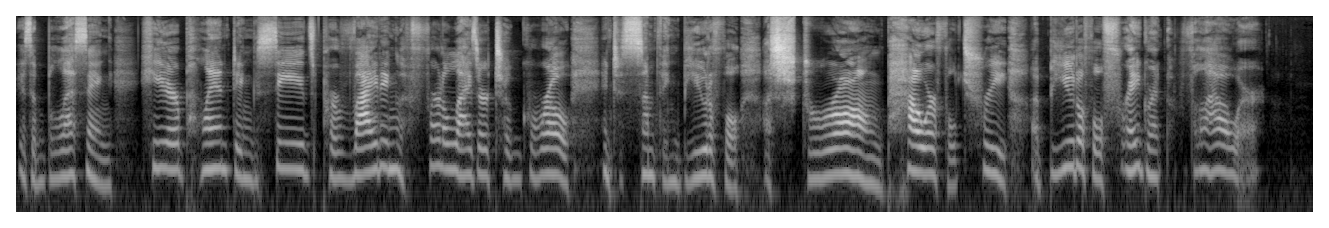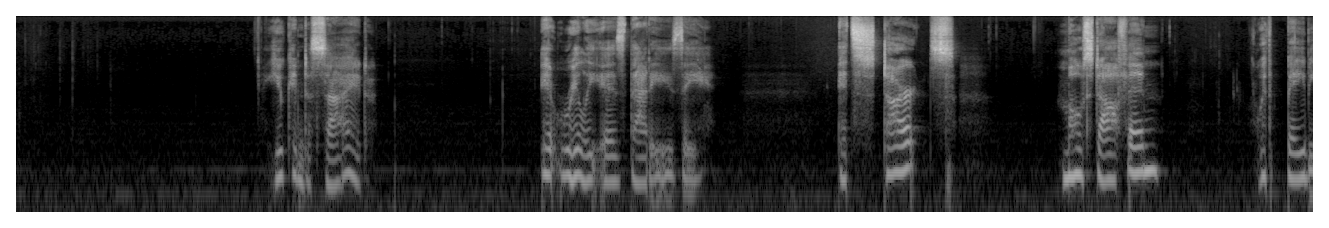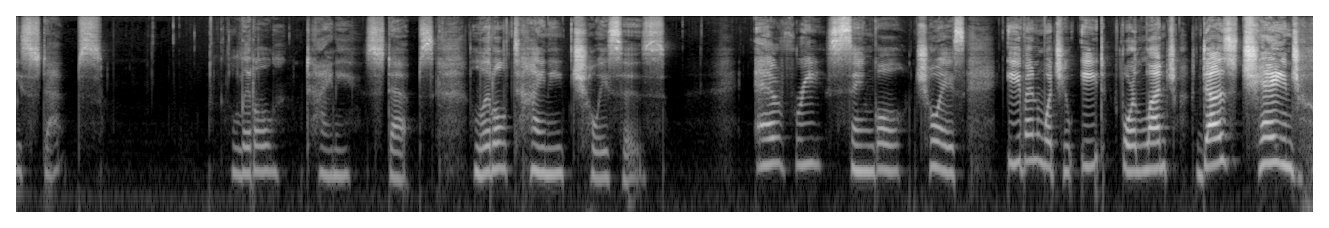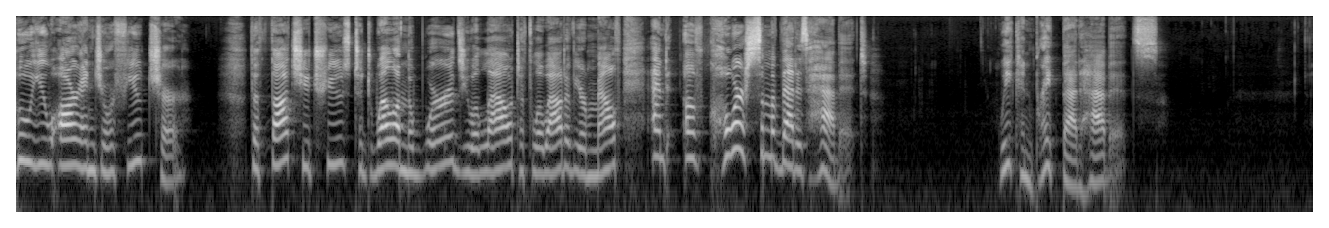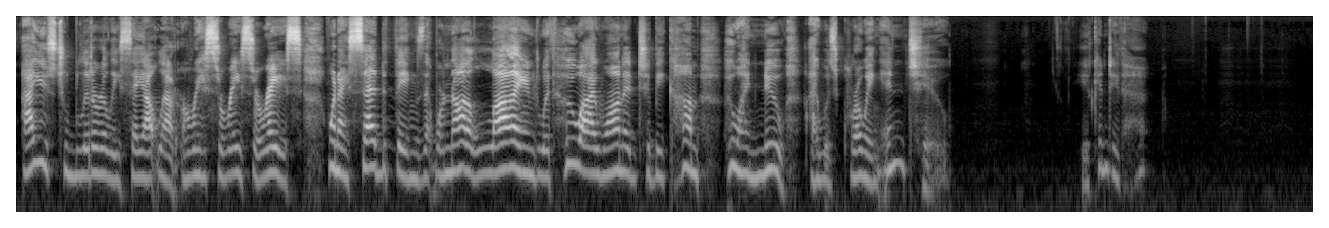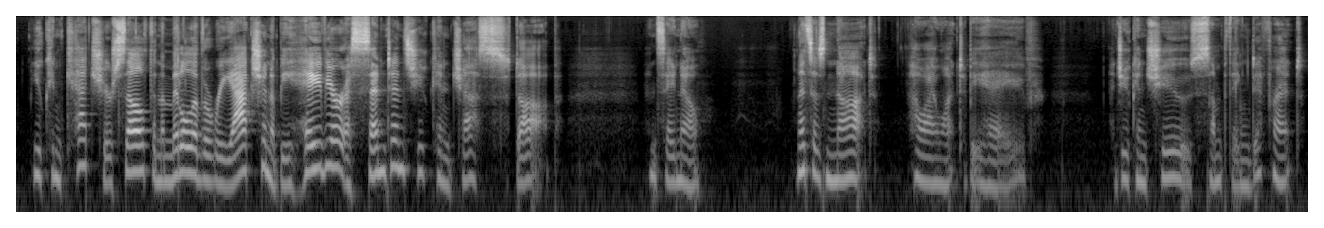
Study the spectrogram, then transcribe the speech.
is a blessing here, planting seeds, providing the fertilizer to grow into something beautiful, a strong, powerful tree, a beautiful, fragrant flower. You can decide. It really is that easy. It starts most often with baby steps, little tiny steps, little tiny choices. Every single choice, even what you eat for lunch, does change who you are and your future. The thoughts you choose to dwell on, the words you allow to flow out of your mouth, and of course, some of that is habit. We can break bad habits. I used to literally say out loud, erase, erase, erase, when I said things that were not aligned with who I wanted to become, who I knew I was growing into. You can do that. You can catch yourself in the middle of a reaction, a behavior, a sentence. You can just stop and say, no, this is not how I want to behave. And you can choose something different.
